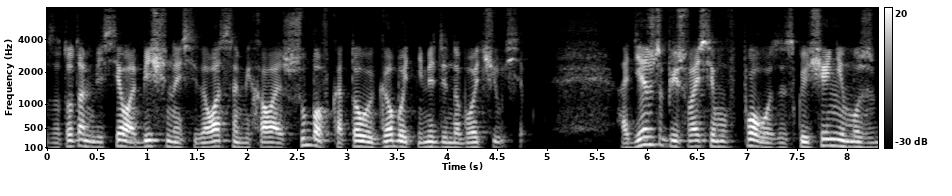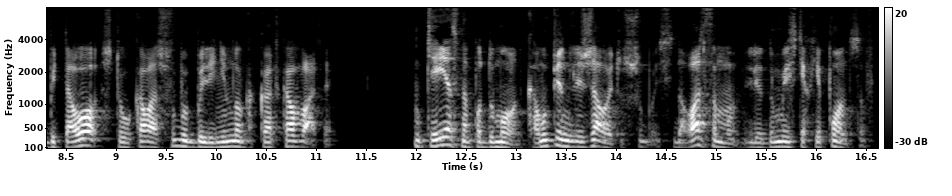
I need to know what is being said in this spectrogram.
Зато там висела обещанная седоваться меховая шуба, в которую Габбайт немедленно облачился. Одежда пришлась ему в полу, за исключением, может быть, того, что рукава шубы были немного коротковаты. Интересно, подумал он, кому принадлежала эта шуба, седоватому или одному из тех японцев?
